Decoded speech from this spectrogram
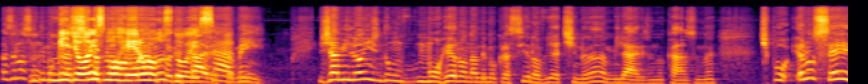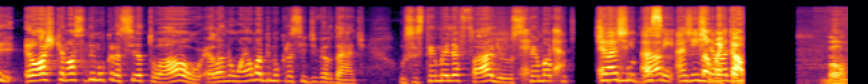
Mas a nossa democracia Milhões morreram é nos dois, sabe? Também. Já milhões não morreram na democracia, no Vietnã, milhares no caso, né? Tipo, eu não sei, eu acho que a nossa democracia atual, ela não é uma democracia de verdade. O sistema ele é falho, o sistema é, eu acho, mudar. assim, a gente não, tem uma calma. Bom,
